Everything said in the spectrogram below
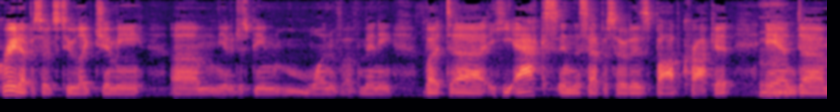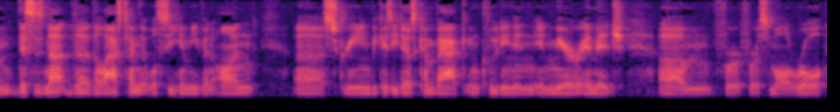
Great episodes, too, like Jimmy, um, you know, just being one of, of many. But uh, he acts in this episode as Bob Crockett. And um, this is not the, the last time that we'll see him even on uh, screen because he does come back, including in, in Mirror Image um, for for a small role.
